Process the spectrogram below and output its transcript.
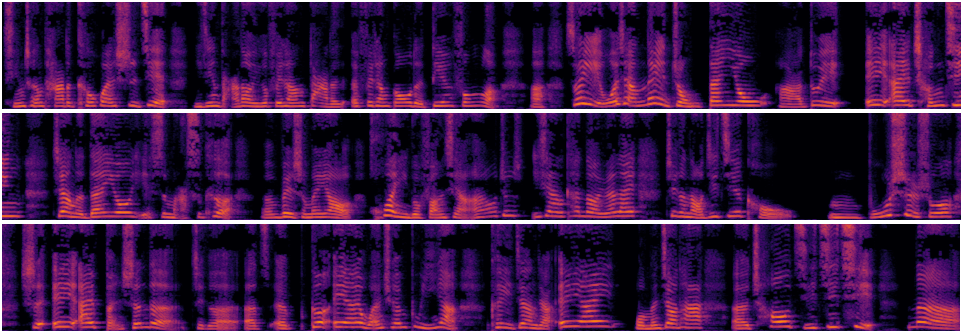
形成它的科幻世界，已经达到一个非常大的呃非常高的巅峰了啊。所以我想那种担忧啊，对。AI 成精这样的担忧也是马斯克，呃，为什么要换一个方向啊？我就一下子看到，原来这个脑机接口，嗯，不是说是 AI 本身的这个，呃呃，跟 AI 完全不一样。可以这样讲，AI 我们叫它呃超级机器，那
